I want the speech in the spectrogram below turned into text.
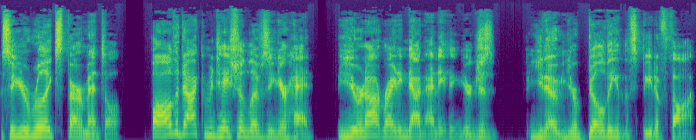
So you're really experimental. All the documentation lives in your head. You're not writing down anything. You're just, you know, you're building at the speed of thought.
